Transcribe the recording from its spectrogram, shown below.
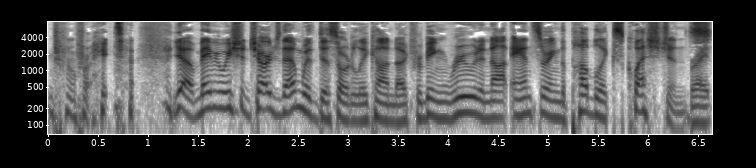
right. yeah, maybe we should charge them with disorderly conduct for being rude and not answering the public's questions. Right.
